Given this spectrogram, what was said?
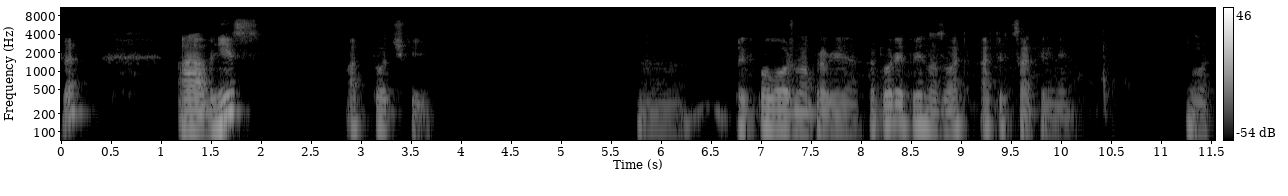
Да? А вниз от точки э, предположенного направления, которое принято назвать отрицательным. Вот.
